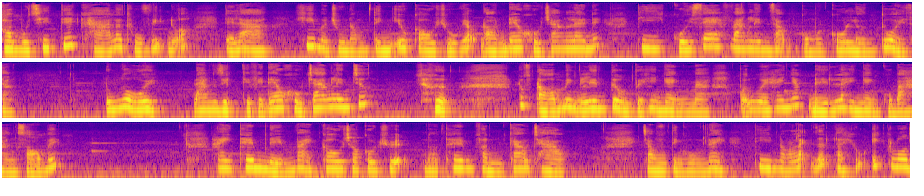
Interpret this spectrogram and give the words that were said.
còn một chi tiết khá là thú vị nữa, đấy là khi mà chú nóng tính yêu cầu chú gẹo đòn đeo khẩu trang lên ấy, thì cuối xe vang lên giọng của một cô lớn tuổi rằng, đúng rồi, đang dịch thì phải đeo khẩu trang lên chứ. Lúc đó mình liên tưởng tới hình ảnh mà mọi người hay nhắc đến là hình ảnh của bà hàng xóm ấy. Hay thêm nếm vài câu cho câu chuyện nó thêm phần cao trào. Trong tình huống này thì nó lại rất là hữu ích luôn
